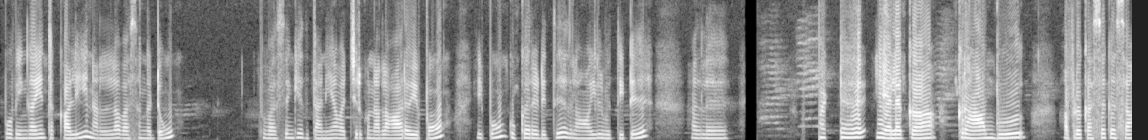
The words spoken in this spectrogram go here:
இப்போது வெங்காயம் தக்காளி நல்லா வசங்கட்டும் இப்போ வசங்கி அது தனியாக வச்சுருக்கோம். நல்லா ஆற வைப்போம். இப்போ குக்கர் எடுத்து அதில் ஆயில் ஊற்றிட்டு அதில் பட்டை ஏலக்காய் கிராம்பு அப்புறம் கசகசா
